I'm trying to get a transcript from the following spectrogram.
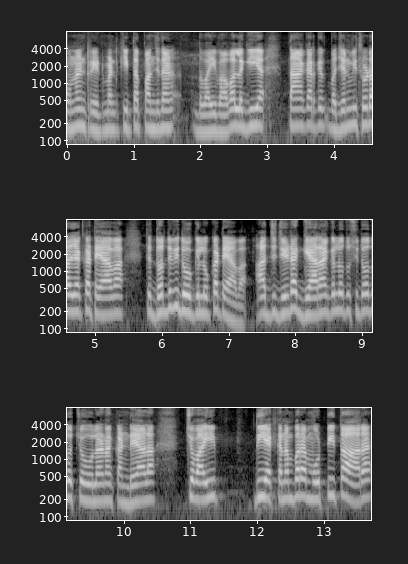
ਉਹਨਾਂ ਨੇ ਟ੍ਰੀਟਮੈਂਟ ਕੀਤਾ 5 ਦਿਨ ਦਵਾਈ ਵਾਵਾ ਲੱਗੀ ਆ। ਤਾਂ ਕਰਕੇ ਵਜਨ ਵੀ ਥੋੜਾ ਜਿਹਾ ਘਟਿਆ ਵਾ ਤੇ ਦੁੱਧ ਵੀ 2 ਕਿਲੋ ਘਟਿਆ ਵਾ। ਅੱਜ ਜਿਹੜਾ 11 ਕਿਲੋ ਤੁਸੀਂ ਦੁੱਧ ਚੋ ਲੈਣਾ ਕੰਡੇ ਵਾਲਾ ਚਵਾਈ ਦੀ ਇੱਕ ਨੰਬਰ ਹੈ ਮੋਟੀ ਧਾਰ ਹੈ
